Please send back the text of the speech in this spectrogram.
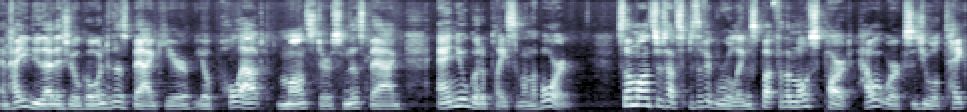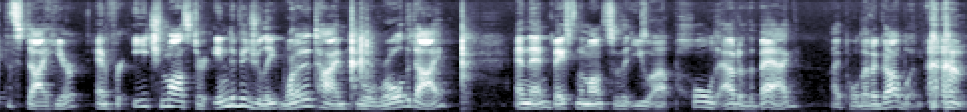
And how you do that is you'll go into this bag here, you'll pull out monsters from this bag, and you'll go to place them on the board. Some monsters have specific rulings, but for the most part, how it works is you will take this die here, and for each monster individually, one at a time, you will roll the die, and then based on the monster that you uh, pulled out of the bag, I pulled out a goblin. uh,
